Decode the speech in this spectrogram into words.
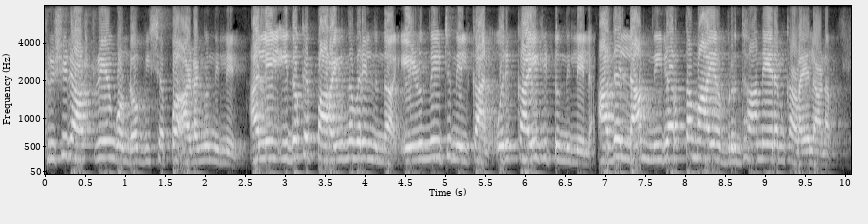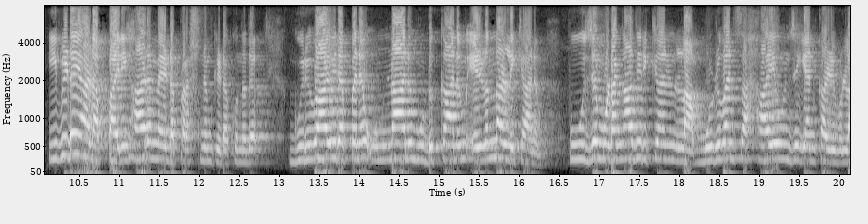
കൃഷി രാഷ്ട്രീയം കൊണ്ടോ വിശപ്പ് അടങ്ങുന്നില്ലേ? അല്ലെങ്കിൽ ഇതൊക്കെ പറയുന്നവരിൽ നിന്ന് എഴുന്നേറ്റ് നിൽക്കാൻ ഒരു കൈ കിട്ടുന്നില്ലേ? അതെല്ലാം നിരർത്ഥമായ വൃഥാനേരം കളയലാണ്. ഇവിടെയാണ് പരിഹാരം വേണ്ട പ്രശ്നം കിടക്കുന്നത്. ഗുരുവായൂരപ്പന് ഉണ്ണാനും ഉടുക്കാനും എഴുന്നള്ളിക്കാനും പൂജ മുടങ്ങാതിരിക്കാനുള്ള മുഴുവൻ സഹായവും ചെയ്യാൻ കഴിവുള്ള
